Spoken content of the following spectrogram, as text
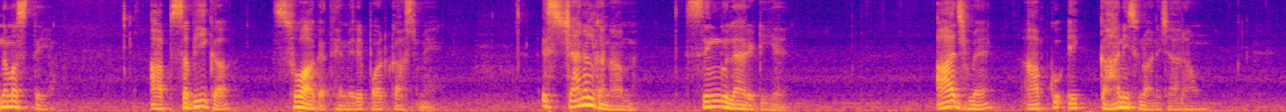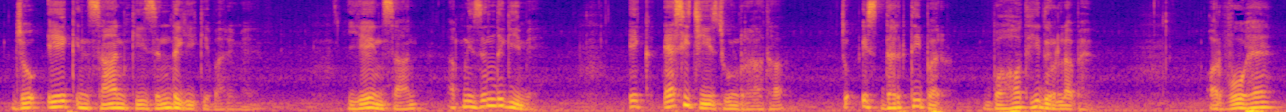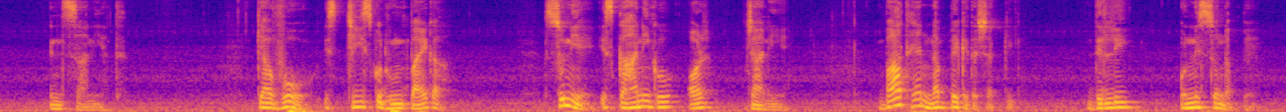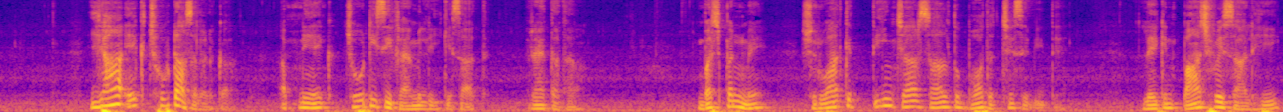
नमस्ते। आप सभी का स्वागत है मेरे पॉडकास्ट में। इस चैनल का नाम सिंगुलैरिटी है। आज मैं आपको एक कहानी सुनाने जा रहा हूँ, जो एक इंसान की ज़िंदगी के बारे में है। ये इंसान अपनी ज़िंदगी में एक ऐसी चीज़ ढूंढ रहा था, जो इस धरती पर बहुत ही दुर्लभ है, और वो है इंसानियत। क्या वो इस चीज़ को ढूंढ पाएगा? सुनिए इस कहानी को और जानिए। बात है नब्बे के दशक की, दिल्ली 1990 यहाँ एक छोटा सा लड़का अपनी एक छोटी सी फैमिली के साथ रहता था। बचपन में शुरुआत के तीन चार साल तो बहुत अच्छे से बीते, लेकिन पाँचवें साल ही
